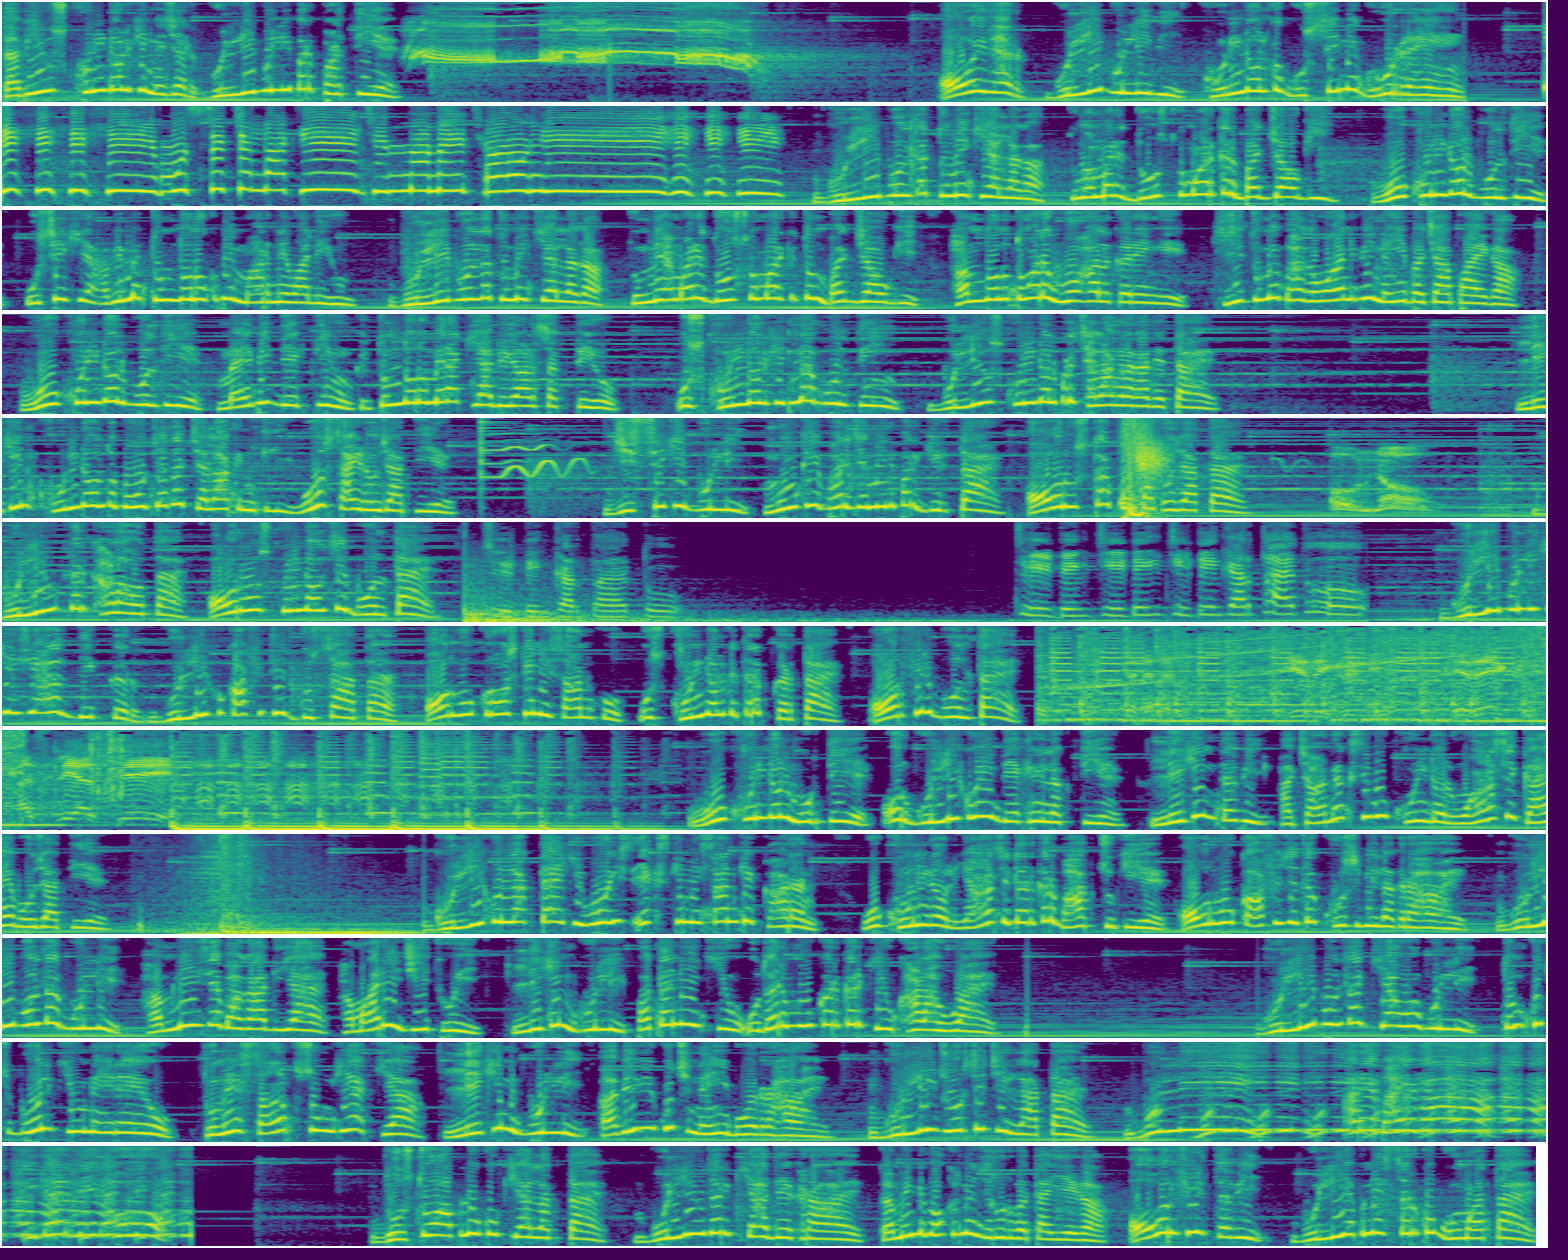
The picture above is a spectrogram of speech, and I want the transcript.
तभी उस खूनी डोल की नज़र गुल्ली बुल्ली पर पड़ती है। और इधर गुल्ली बुल्ली भी खूनी डोल को गुस्से में घूर रहे हैं। मुझसे चला के ज़िंदा नहीं छोड़ूँगी। गुल्ली बोलता तुम्हें क्या लगा? तुम हमारे दोस्त को मारकर बच जाओगी। वो खूनी डोल बोलती है, उसे क्या? अभी मैं तुम दोनों को भी मारने वाली हूँ। गुल्ली बोलता तुम्हें क्या लगा? तुमने हमारे दोस्त को मार के तुम बच जाओगी। हम दोनों तुम्हारा वो हाल करेंगे, कि तुम्हें भगवान भी नहीं बचा पाएगा। वो खूनी डोल बोलती है, मैं भी देखती हूँ कि तुम दोनों मेरा क्या बिगाड़ सकते हो। उस खूनी डोल कितना बोलती है। बुल्ली उस खूनी डोल पर छलांग लगा देता है। लेकिन खूनी डोल तो बहुत ज़्यादा चलाक निकली वो साइड हो जाती है। जिससे कि बुल्ली मुँह के भर ज़मीन पर गिरता है और उसका पोपट हो जाता है। ओह नो बुल्ली उठकर खड़ा होता है और वो उस खूनी डोल से बोलता है। चीटिंग करता है तू। चीटिंग चीटिंग चीटिंग करता है तू। गुल्ली बुल्ली की ऐसी हालत देखकर गुल्ली को काफ़ी तेज गुस्सा आता है और वो क्रॉस के निशान को उस खूनी डोल की तरफ़ करता है और फिर बोलता है असली वो खूनी डोल मुड़ती है और गुल्ली को ही देखने लगती है। लेकिन तभी अचानक से वो खूनी डोल वहाँ से गायब हो जाती है। गुल्ली को लगता है कि वो इस एक्स के निशान के कारण वो खूनी डोल यहाँ से डरकर भाग चुकी है और वो काफ़ी ज़्यादा खुश भी लग रहा है। गुल्ली बोलता, गुल्ली, हमने इसे भगा दिया है, हमारी जीत हुई। लेकिन गुल्ली पता नहीं क्यों उधर मुँह कर कर क्यों खड़ा हुआ है? गुल्ली बोलता, क्या हुआ गुल्ली? तुम कुछ बोल क्यों नहीं रहे हो? तुम्हें सांप सूंघ गया क्या? लेकिन गुल्ली अभी भी कुछ नहीं बोल रहा है। गुल्ली ज़ोर से चिल्लाता है बुल्ली अरे भाई वाह! इधर देखो! दोस्तों, आप लोग को क्या लगता है? बुल्ली उधर क्या देख रहा है? कमेंट बॉक्स में ज़रूर बताइएगा। और फिर तभी बुल्ली अपने सर को घुमाता है।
